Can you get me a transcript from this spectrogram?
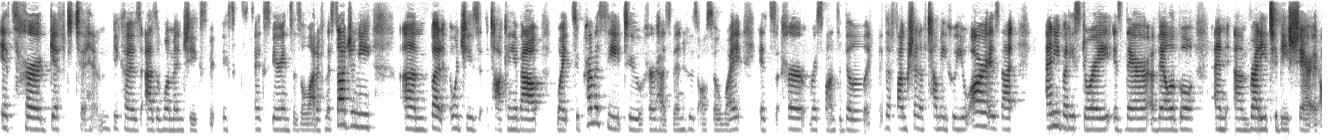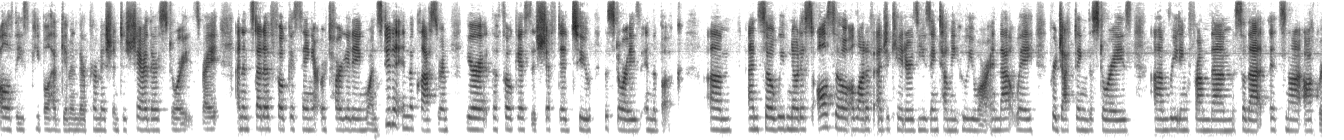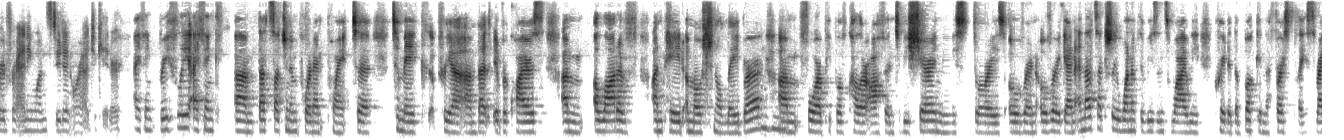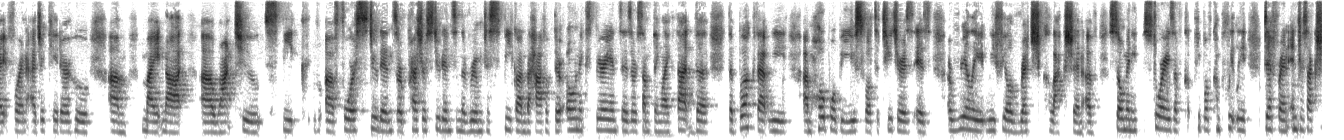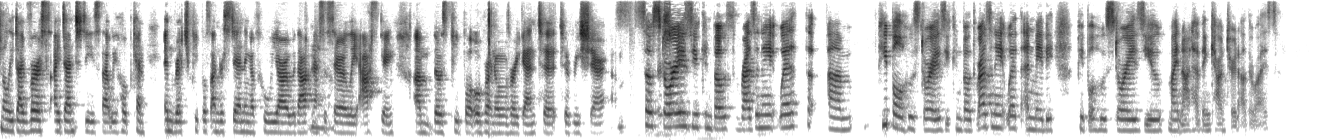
it's her gift to him because as a woman she exper- ex- experiences a lot of misogyny um, but when she's talking about white supremacy to her husband who's also white it's her responsibility. The function of tell me who you are is that anybody's story is there available and um, ready to be shared. All of these people have given their permission to share their stories right? And instead of focusing or targeting one student in the classroom your the focus is shifted to the stories in the book. Um, and so we've noticed also a lot of educators using Tell Me Who You Are in that way, projecting the stories, um, reading from them so that it's not awkward for any one student or educator. I think briefly, I think um, that's such an important point to to make, Priya. Um, that it requires um, a lot of unpaid emotional labor mm-hmm. Um, for people of color often to be sharing these stories over and over again, and that's actually one of the reasons why we created the book in the first place, right? For an educator who um, might not uh, want to speak uh, for students or pressure students in the room to speak on behalf of their own experiences or something like that. The the book that we um, hope will be useful to teachers is a really we feel rich collection of so many stories of people of completely different, intersectionally diverse identities that we hope can enrich people's understanding of who we are without necessarily asking um, those people over and over again to to reshare. Um, so stories you can both resonate with um, people whose stories you can both resonate with and maybe people whose stories you might not have encountered otherwise.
